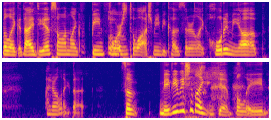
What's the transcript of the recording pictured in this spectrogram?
But like the idea of someone like being forced to watch me because they're like holding me up, I don't like that. So maybe we should like get belayed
